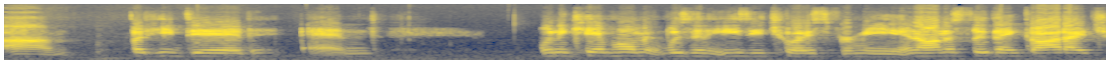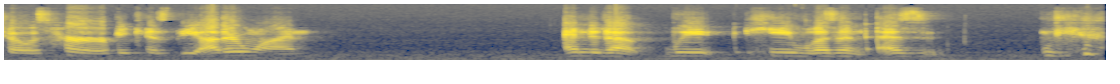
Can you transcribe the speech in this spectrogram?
um, but he did, and when he came home, it was an easy choice for me. And honestly, thank God I chose her because the other one ended up we he wasn't as near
